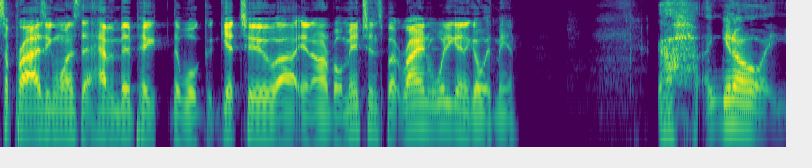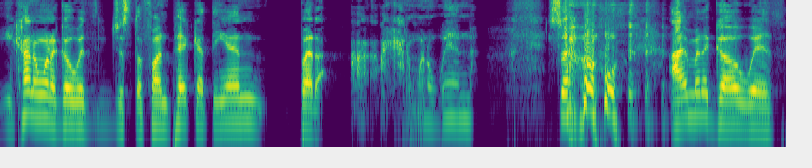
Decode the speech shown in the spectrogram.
surprising ones that haven't been picked that we'll get to uh, in honorable mentions. But Ryan, what are you going to go with, man? Uh, you know, you kind of want to go with just the fun pick at the end, but I, I kind of want to win. So I'm going to go with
